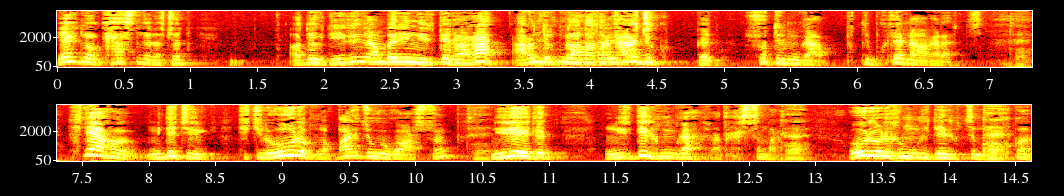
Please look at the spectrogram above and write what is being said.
яг нөгөө касн дээр очиод одоо юу гэдэг 90 амбарын нэр дээр байгаа 14 сая доллар гаргаж өг гээд шууд тэр мөнгө бүхлээр наваагаар авчихсан. Гэхдээ яг мэдээж хэрэг тэр чинь өөрөө баг зүгөөгөө орсон. Нэрээ хэлээд нэр дээр хөнгө аваад гарсан баг. Өөр өөрийнх нь мөнгө дээр өвцөн байхгүй.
